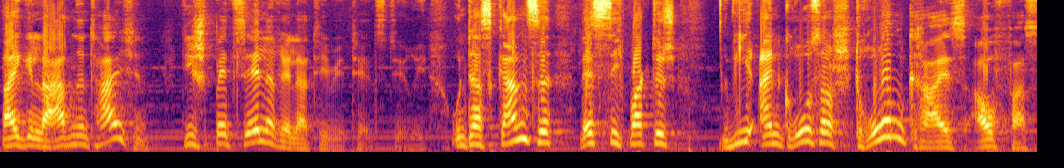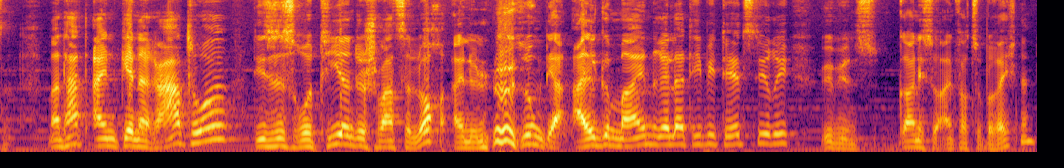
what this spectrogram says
bei geladenen Teilchen, die spezielle Relativitätstheorie. Und das Ganze lässt sich praktisch wie ein großer Stromkreis auffassen. Man hat einen Generator, dieses rotierende schwarze Loch, eine Lösung der allgemeinen Relativitätstheorie, übrigens gar nicht so einfach zu berechnen.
